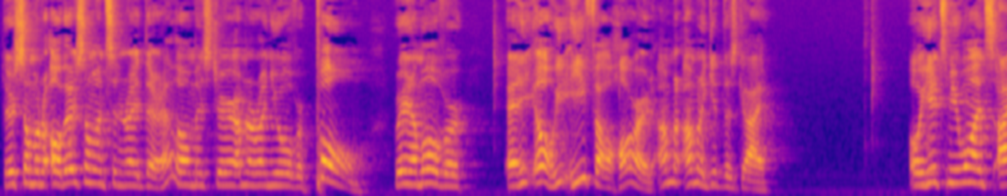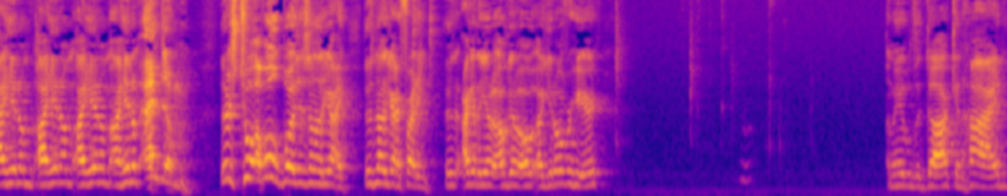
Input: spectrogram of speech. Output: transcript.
there's someone. Oh, there's someone sitting right there. Hello, mister. I'm going to run you over. Boom. Ran him over. And he, oh, he, he fell hard. I'm, I'm to get this guy. Oh, he hits me once. I hit him. I hit him. I hit him. I hit him. End him. There's two. Oh boy, there's another guy. There's another guy fighting. I gotta get. I'll get. I get over here. I'm able to duck and hide.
